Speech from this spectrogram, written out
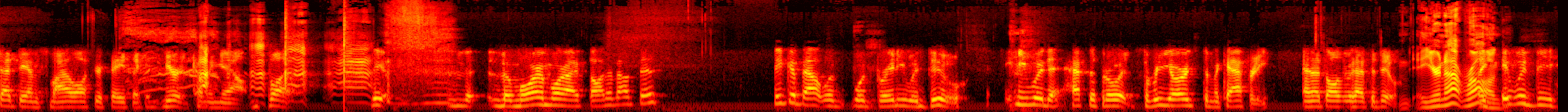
that damn smile off your face. I can hear it coming out. But the, the, the more and more I've thought about this, think about what, what Brady would do. He would have to throw it three yards to McCaffrey, and that's all he would have to do. You're not wrong. Like, it would be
